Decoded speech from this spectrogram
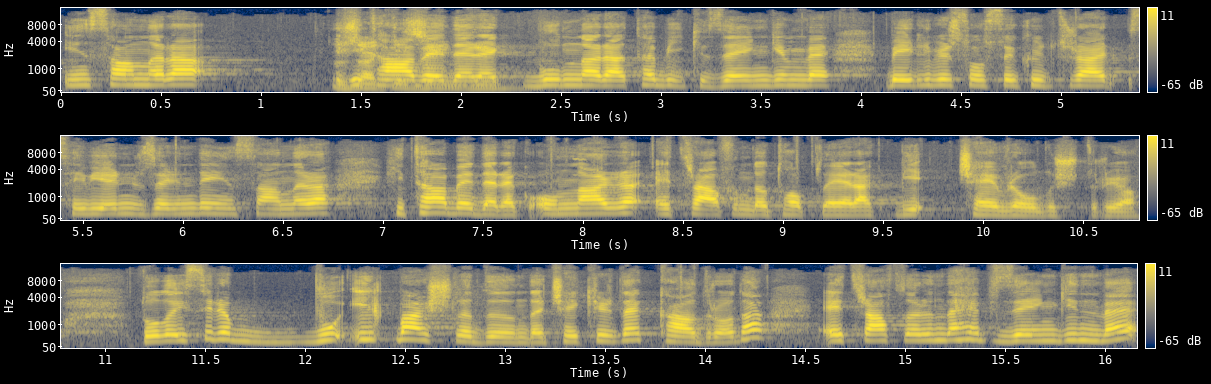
insanlara Özellikle hitap zengin. ederek bunlara tabii ki zengin ve belli bir sosyokültürel seviyenin üzerinde insanlara hitap ederek onları etrafında toplayarak bir çevre oluşturuyor. Dolayısıyla bu ilk başladığında çekirdek kadroda etraflarında hep zengin ve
